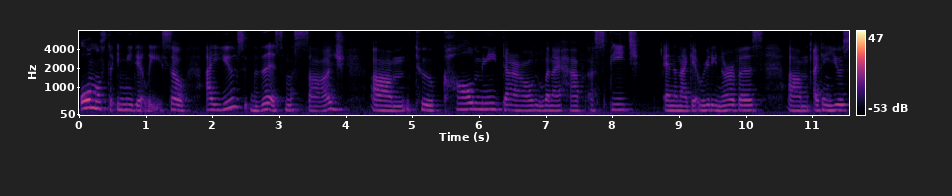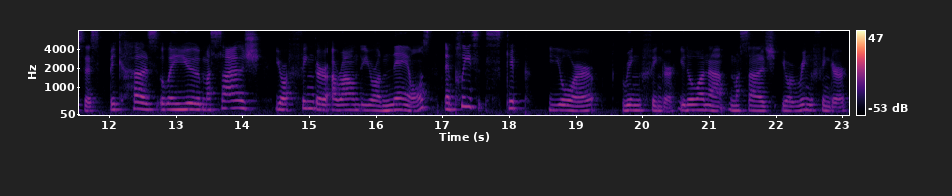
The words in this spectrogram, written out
almost immediately. So I use this massage um, to calm me down when I have a speech and then I get really nervous. Um, I can use this because when you massage your finger around your nails, and please skip your ring finger. You don't want to massage your ring finger.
